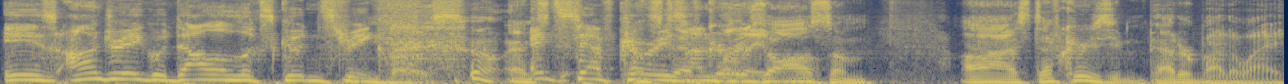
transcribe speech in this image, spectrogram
is Andre Iguodala looks good in street clothes, and, St- Steph Curry's and Steph Curry's awesome. Uh, Steph Curry's even better, by the way.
